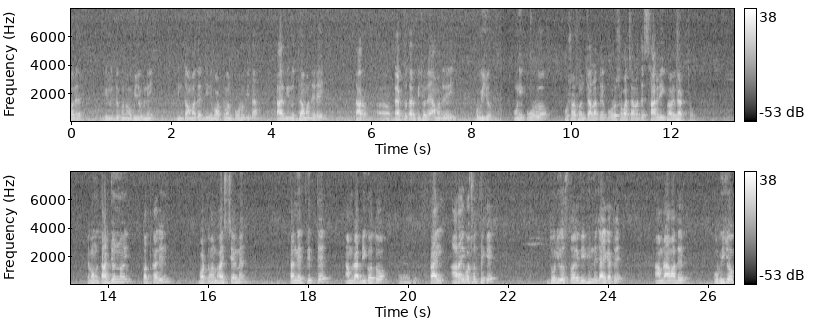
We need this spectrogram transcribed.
দলের বিরুদ্ধে কোনো অভিযোগ নেই। কিন্তু আমাদের যিনি বর্তমান পৌরপিতা, তার বিরুদ্ধে আমাদের এই, তার ব্যর্থতার পিছনে আমাদের এই অভিযোগ। উনি পৌর প্রশাসন চালাতে, পৌরসভা চালাতে সার্বিকভাবে ব্যর্থ। এবং তার জন্যই তৎকালীন বর্তমান ভাইস চেয়ারম্যান, তার নেতৃত্বে আমরা বিগত প্রায় আড়াই বছর থেকে দলীয় স্তরে বিভিন্ন জায়গাতে আমরা আমাদের অভিযোগ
